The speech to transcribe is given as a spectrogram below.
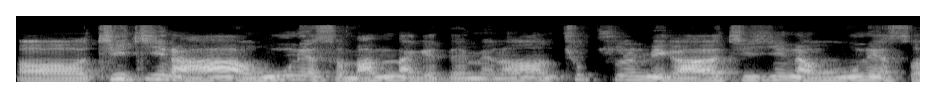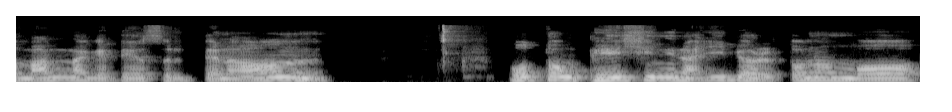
어, 지지나 우운에서 만나게 되면은 축술미가 지지나 우운에서 만나게 됐을 때는 보통 배신이나 이별 또는 뭐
